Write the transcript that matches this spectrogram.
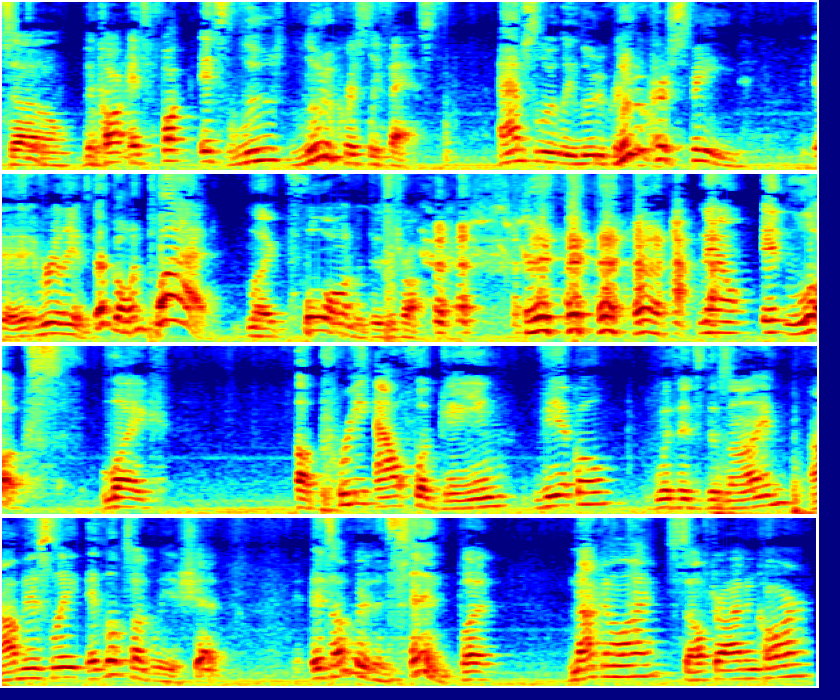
So the car, it's fuck, it's ludicrously fast, absolutely ludicrous. Ludicrous speed. It really is. They're going plaid, like full on with this truck. now it looks like a pre-alpha game vehicle with its design. Obviously, it looks ugly as shit. It's uglier than sin, but not gonna lie, self-driving car.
